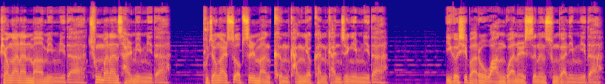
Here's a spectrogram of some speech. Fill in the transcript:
평안한 마음입니다. 충만한 삶입니다. 부정할 수 없을 만큼 강력한 간증입니다. 이것이 바로 왕관을 쓰는 순간입니다.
